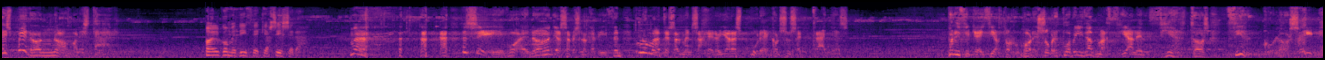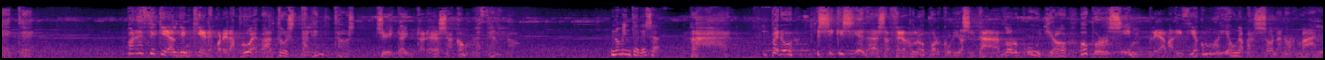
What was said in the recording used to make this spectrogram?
espero no molestar. Algo me dice que así será. Sí, bueno, ya sabes lo que dicen. No mates al mensajero y harás puré con sus entrañas. Parece que hay ciertos rumores sobre tu habilidad marcial en ciertos círculos, jinete. Parece que alguien quiere poner a prueba tus talentos. Si te interesa complacerlo. No me interesa. Pero si quisieras hacerlo por curiosidad, orgullo o por simple avaricia, como haría una persona normal,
